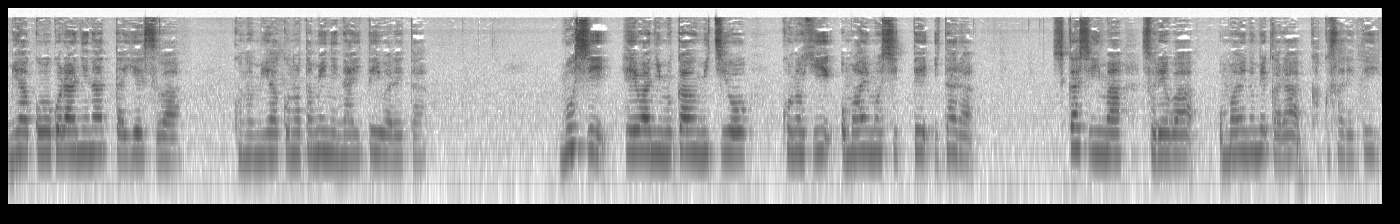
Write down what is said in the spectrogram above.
都をご覧になったイエスはこの都のために泣いて言われた。もし平和に向かう道をこの日お前も知っていたらしかし今それはお前の目から隠されている。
